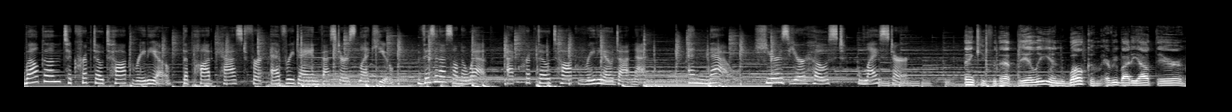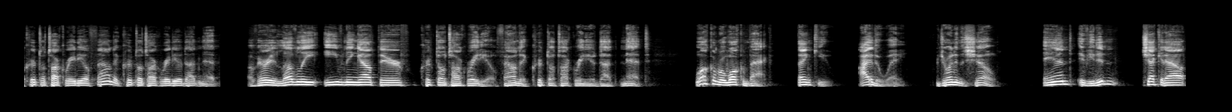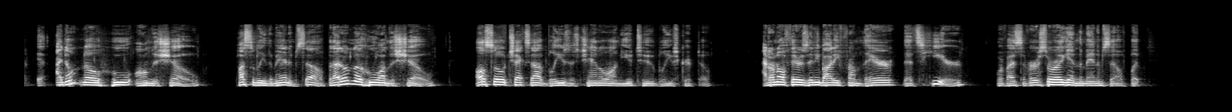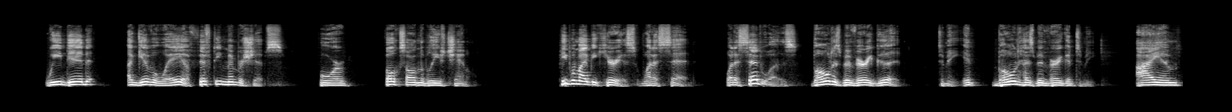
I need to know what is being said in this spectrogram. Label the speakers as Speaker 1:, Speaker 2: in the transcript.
Speaker 1: Welcome to Crypto Talk Radio, the podcast for everyday investors like you. Visit us on the web at cryptotalkradio.net. And now, here's your host, Leister.
Speaker 2: Thank you for that, Bailey, and welcome everybody out there in Crypto Talk Radio, found at cryptotalkradio.net. A very lovely evening out there, Crypto Talk Radio, found at cryptotalkradio.net. Welcome or welcome back. Thank you, either way, for joining the show. And if you didn't check it out, I don't know who on the show, possibly the man himself, but I don't know who on the show also checks out Believes' his channel on YouTube, Believes Crypto. I don't know if there's anybody from there that's here or vice versa, or again, the man himself, but we did a giveaway of 50 memberships for folks on the Believes channel. People might be curious what I said. What I said was Bone has been very good to me. It Bone has been very good to me. I am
